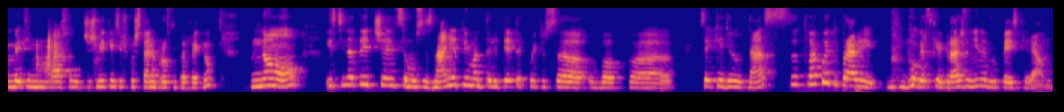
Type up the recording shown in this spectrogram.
мети масло от чешмите и всичко ще стане просто перфектно. Но Истината е, че самосъзнанието и менталитета, които са в а, всеки един от нас, това, което прави българския гражданин, европейски реално.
